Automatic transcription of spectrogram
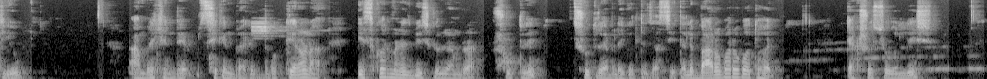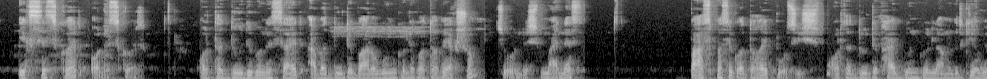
কিউব আমরা এখানে সেকেন্ড ব্র্যাকেট দেবো। কেননা স্কোয়ার মাইনাস বি স্কোয়ারের আমরা সূত্রে, সূত্র অ্যাপ্লাই করতে যাচ্ছি। তাহলে বারো বারো কত হয়? একশো চল্লিশ এক্স স্কোয়ার অল স্কোয়ার অর্থাৎ দুই দুগুণের সাইড আবার দুইটা বারো গুণ করলে কত হবে? একশো চল্লিশ মাইনাস পাঁচ পাশে কত হয়? পঁচিশ। অর্থাৎ দুইটা ফাইভ গুণ করলে আমাদের কী হবে?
